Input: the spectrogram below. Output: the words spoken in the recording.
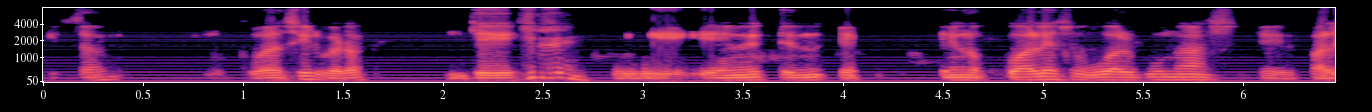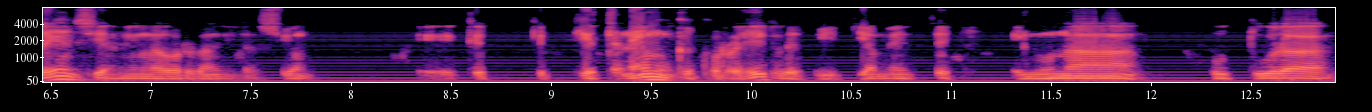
quizás lo que voy a decir, ¿verdad? De sí. eh, en, en, en, los cuales hubo algunas eh, falencias en la organización eh, que, que, que, tenemos que corregir definitivamente en una futura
